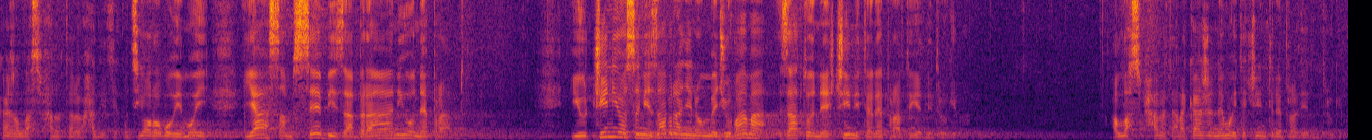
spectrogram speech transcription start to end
Kaže Allah subhanahu wa ta'ala u hadithi kudci, o robovi moji, ja sam sebi zabranio nepravdu. I učinio sam je zabranjenom među vama, zato ne činite nepravdu jedni drugima. Allah subhanahu wa ta'ala kaže, nemojte činiti nepravdu jedni drugima.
